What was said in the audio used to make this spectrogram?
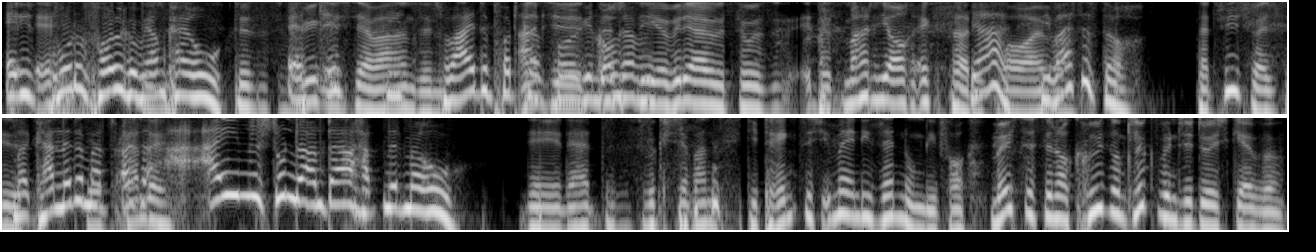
Ey, die zweite Folge, wir das haben keine Ruhe. Das ist wirklich ist der die Wahnsinn. zweite Antje, Podcast-Folge jetzt kommst du hier wieder zu. Das macht die auch extra, die Frau. Ja, Einfach. die weiß es doch. Natürlich weiß sie das. Man kann nicht immer. Also, eine Stunde am Tag hat nicht mal Ruhe. Nee, das ist wirklich der Wahnsinn. Die drängt sich immer in die Sendung, die Frau. Möchtest du noch Grüße und Glückwünsche durchgeben?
